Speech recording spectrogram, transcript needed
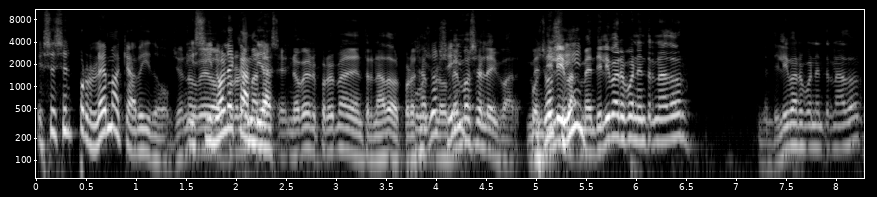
Ese es el problema que ha habido. Yo no y si no le cambias. no veo el problema en el entrenador. Por Pues ejemplo, sí. vemos el Eibar. Pues yo Mendilibar. sí. ¿Mendilibar es buen entrenador? Mendilibar es buen entrenador.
